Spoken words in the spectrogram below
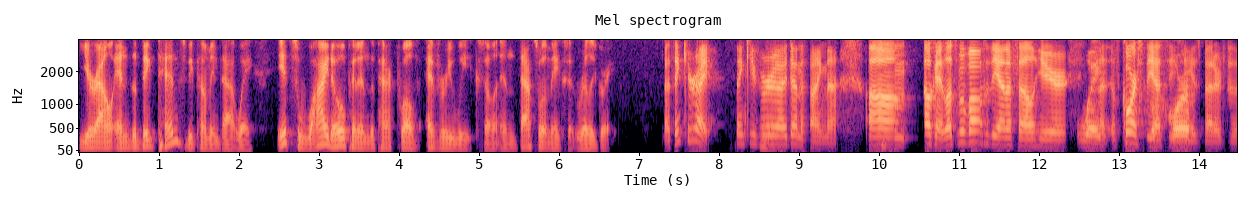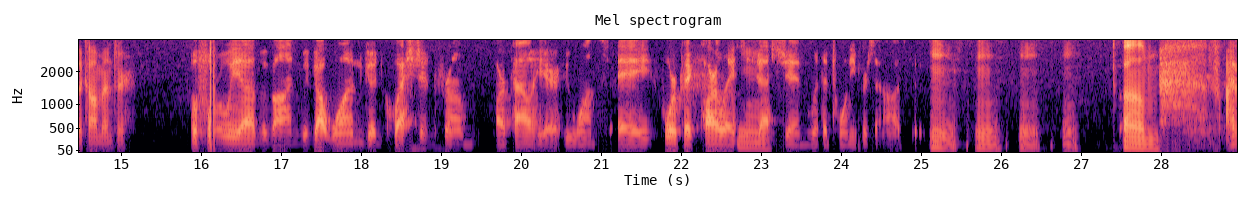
year out, and the Big Ten's becoming that way. It's wide open in the Pac-12 every week, so and that's what makes it really great. I think you're right. Thank you for identifying that. Um, okay, let's move on to the NFL here. Wait, Uh, of course, the Before- SEC is better to the commenter. before we uh, move on, we've got one good question from our pal here who wants a four pick parlay Mm. suggestion with a 20% odds. Mm, mm, mm, mm. Um, I,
